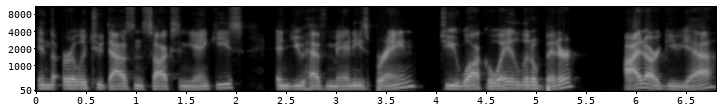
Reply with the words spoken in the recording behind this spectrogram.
in the early 2000 Sox and Yankees, and you have Manny's brain. Do you walk away a little bitter? I'd argue, yeah.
